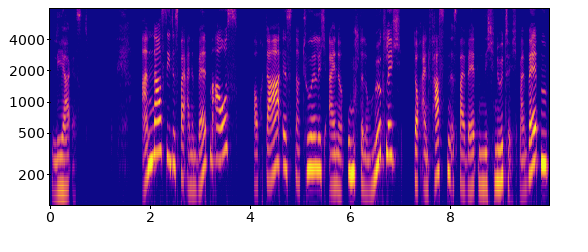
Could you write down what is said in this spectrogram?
leer ist. Anders sieht es bei einem Welpen aus. Auch da ist natürlich eine Umstellung möglich. Doch ein Fasten ist bei Welpen nicht nötig. Beim Welpen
